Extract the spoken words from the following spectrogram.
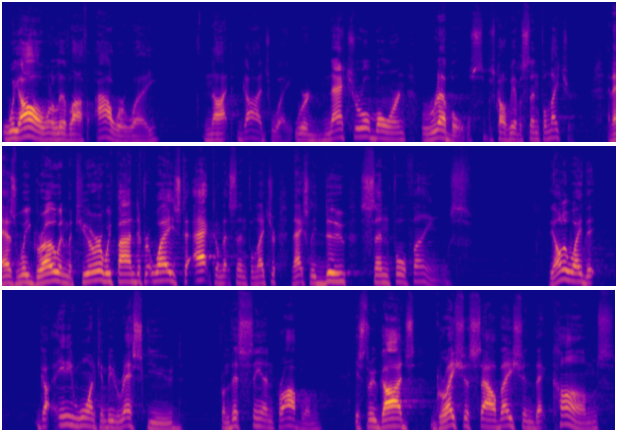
We all want to live life our way, not God's way. We're natural born rebels because we have a sinful nature. And as we grow and mature, we find different ways to act on that sinful nature and actually do sinful things. The only way that God, anyone can be rescued from this sin problem is through God's gracious salvation that comes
